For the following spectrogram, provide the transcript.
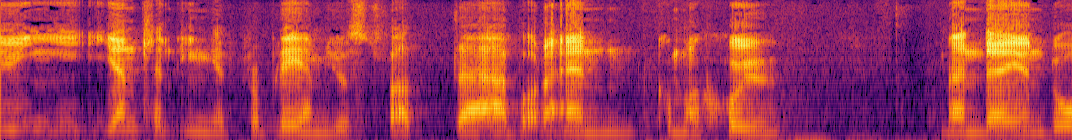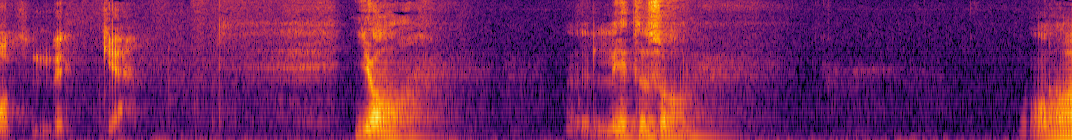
Det är ju egentligen inget problem just för att det är bara 1,7. Men det är ju ändå för mycket. Ja, lite så. Och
